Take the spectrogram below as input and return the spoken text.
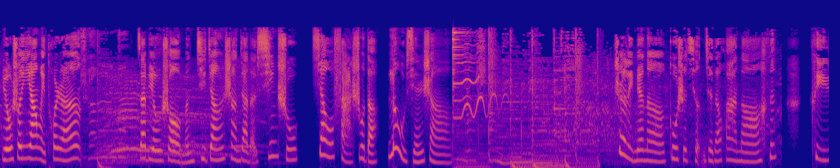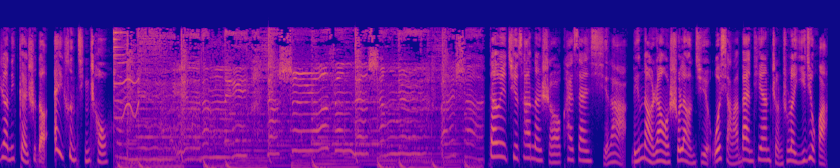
比如说阴阳委托人，再比如说我们即将上架的新书《教我法术的陆先生》。这里面呢故事情节的话呢。可以让你感受到爱恨情仇。单位聚餐的时候快散席了，领导让我说两句，我想了半天，整出了一句话：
